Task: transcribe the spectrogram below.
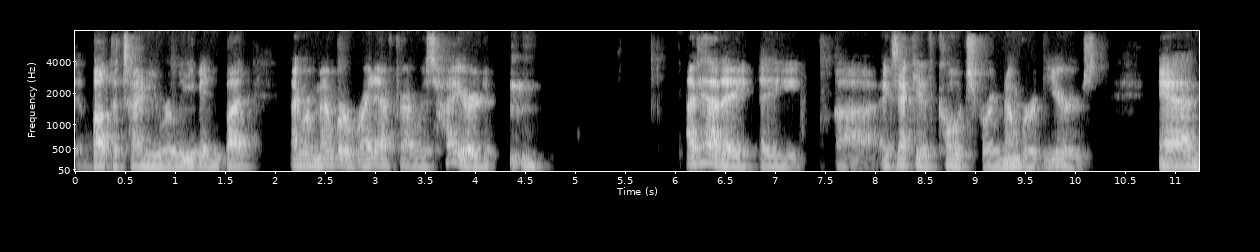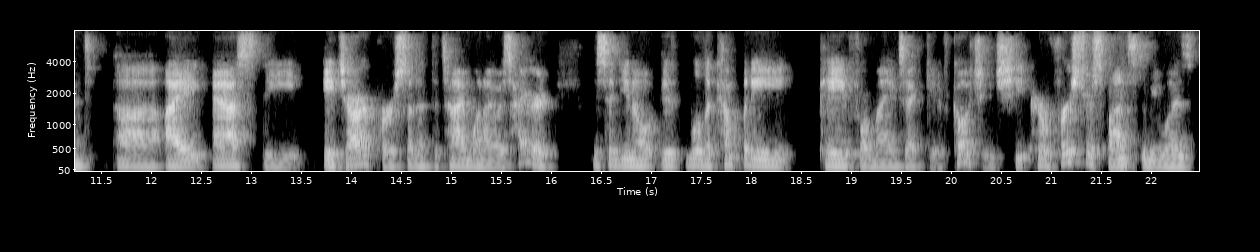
about the time you were leaving, but I remember right after I was hired, I've had a, a uh, executive coach for a number of years, and uh, I asked the HR person at the time when I was hired. He said, "You know, it, will the company pay for my executive coach. And she, her first response to me was,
